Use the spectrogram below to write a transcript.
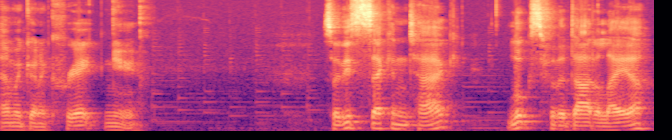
and we're going to create new. So this second tag looks for the data layer,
